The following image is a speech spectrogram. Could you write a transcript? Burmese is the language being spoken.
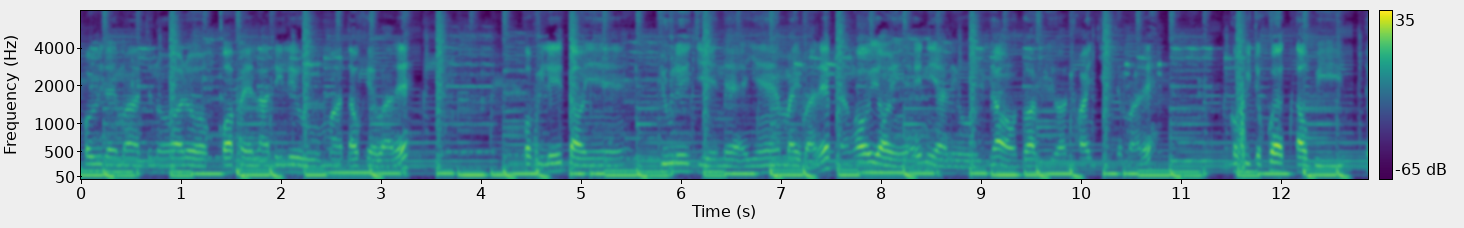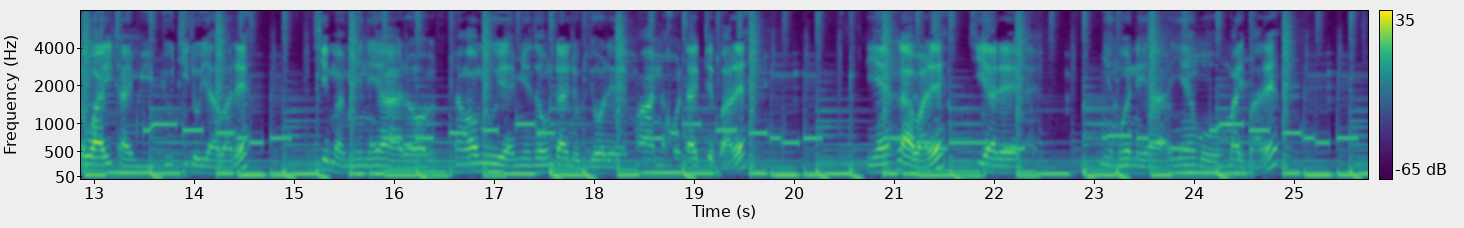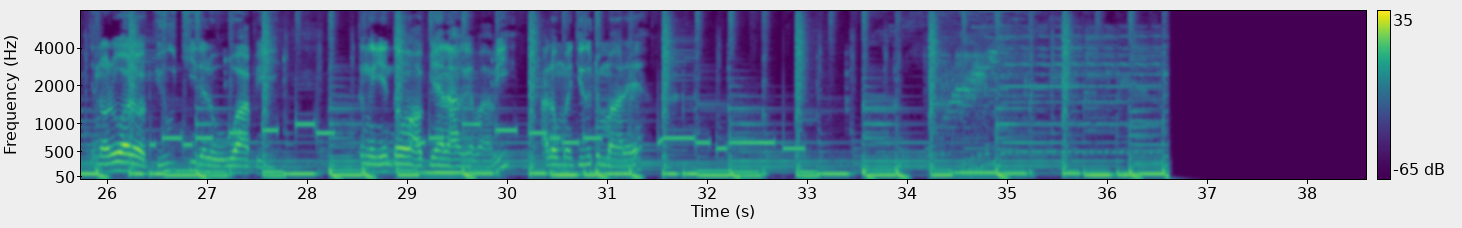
ကော်ဖီဆိုင်မှာကျွန်တော်ကတော့ကော်ဖီလာတီလေးကိုမှတောက်ခဲ့ပါတယ်ကော်ဖီလေးတောက်ရင်ဖြူးလေးကြည့်ရင်လည်းအရန်မိုက်ပါတယ်ဘန်ကောက်ရောက်ရင်အဲ့နေရာလေးကိုရောက်အောင်သွားပြီးတော့ထွိုင်းကြည့်တင်ပါတယ်ကော်ဖီတစ်ခွက်တောက်ပြီးတဝါးကြီးထိုင်ပြီးဖြူးကြည့်လို့ရပါတယ် ရှေ့မှာမြင်နေရတော့ဘန်ကောက်မြို့ရဲ့အမြင့်ဆုံးတိုက်လို့ပြောတယ်မဟာနခွန်တိုက်ဖြစ်ပါတယ်။အရန်လှပါတယ်။ကြည့်ရတဲ့မြင်ကွင်းတွေကအရန်ကိုမိုက်ပါတယ်။ကျွန်တော်တို့ကတော့ view ကြည့်တယ်လို့ဝါပြီးတငယ်ချင်းသုံးအောင်ပြန်လာခဲ့ပါပြီ။အားလုံးပဲကျေးဇူးတင်ပါတယ်။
